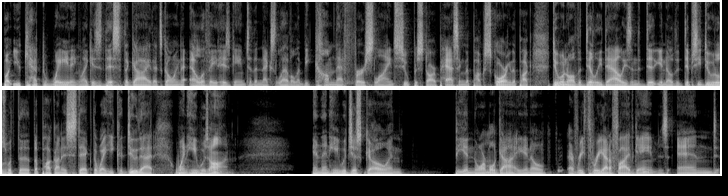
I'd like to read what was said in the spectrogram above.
But you kept waiting. Like, is this the guy that's going to elevate his game to the next level and become that first line superstar, passing the puck, scoring the puck, doing all the dilly dallies and the you know the dipsy doodles with the the puck on his stick, the way he could do that when he was on, and then he would just go and be a normal guy, you know, every three out of five games, and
